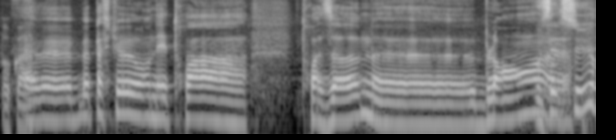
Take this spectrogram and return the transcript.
Pourquoi? Euh, bah, Parce qu'on est trois trois hommes blancs. Vous êtes sûr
